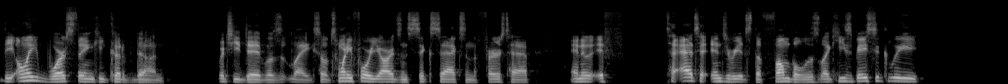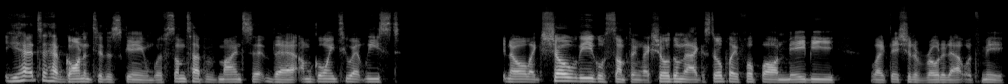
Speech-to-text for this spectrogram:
The only worst thing he could have done, which he did, was like so 24 yards and six sacks in the first half. And if to add to injury, it's the fumbles. Like he's basically he had to have gone into this game with some type of mindset that I'm going to at least you know, like show the Eagles something, like show them that I can still play football and maybe like they should have wrote it out with me.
